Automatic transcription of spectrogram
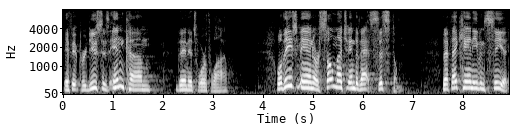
If it produces income, then it's worthwhile. Well, these men are so much into that system that they can't even see it.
